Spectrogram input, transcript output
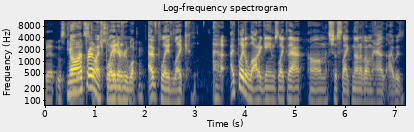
that was? No, kinda I pretty much played every one. I've played like, uh, I played a lot of games like that. Um, it's just like none of them had. I was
